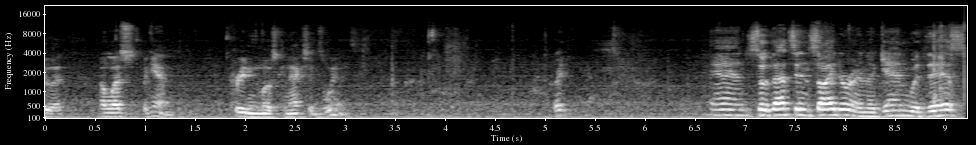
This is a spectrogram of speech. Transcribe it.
to it, unless again, creating the most connections wins. Great. And so that's insider. And again, with this,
